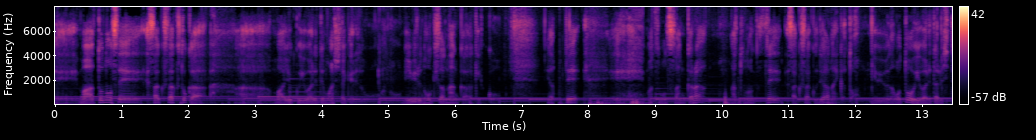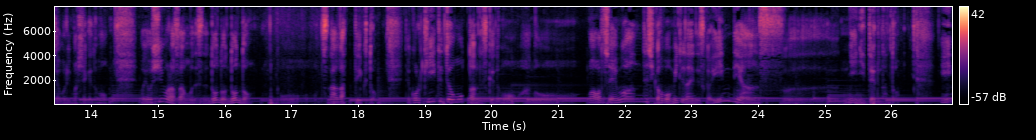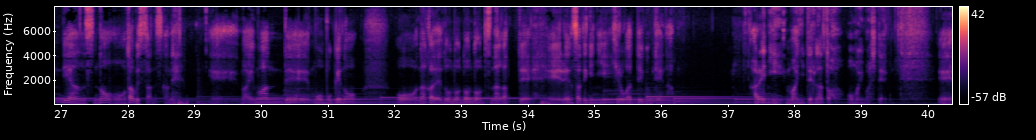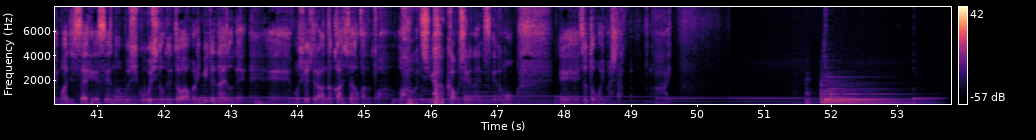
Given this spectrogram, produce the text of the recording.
えー、まあ後乗せサクサクとか、あまあよく言われてましたけれども、ビビるの大きさなんか結構やって、えー、松本さんから後のせサクサクではないかというようなことを言われたりしておりましたけども、まあ、吉村さんもですねどんどんどんどんつながっていくと。でこれ聞いてて思ったんですけどもあのまあ私は M1 でしかほぼ見てないんですがインディアンスに似てるなと。インディアンスの田淵さんですかね、まあ、M1 でもうボケの中でどんどんどんどんつながって、えー、連鎖的に広がっていくみたいな、あれに、まあ、似てるなと思いまして、えー、まあ実際平成のぶしこぶしのネタはあまり見てないので、えー、もしかしたらあんな感じなのかなと。違うかもしれないですけども、え、ちょっと思いました。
